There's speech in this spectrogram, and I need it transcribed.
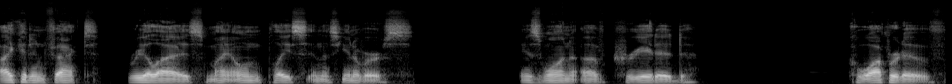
I could in fact realize my own place in this universe is one of created cooperative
